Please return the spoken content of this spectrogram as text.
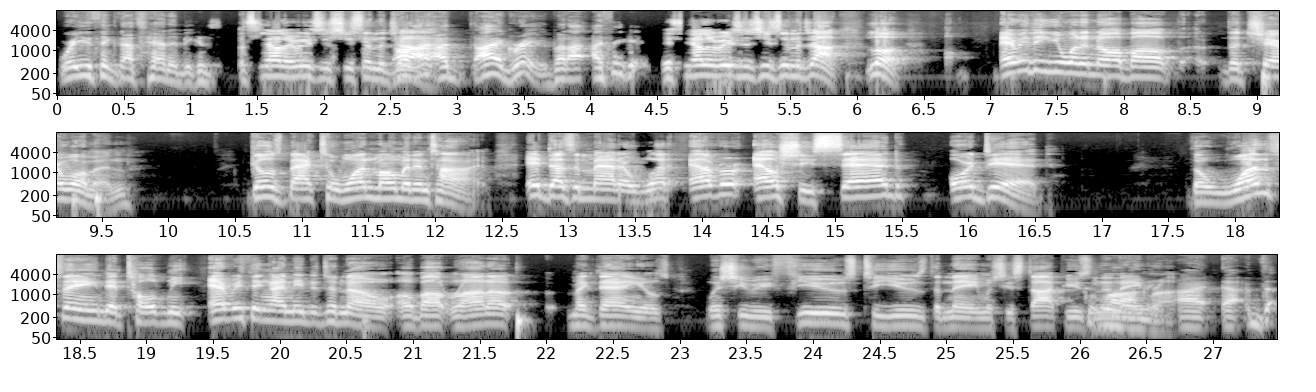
where you think that's headed. Because It's the only reason she's in the oh, job. I, I, I agree, but I, I think it, it's the only reason she's in the job. Look, everything you want to know about the chairwoman goes back to one moment in time. It doesn't matter whatever else she said or did. The one thing that told me everything I needed to know about Ronna McDaniels when she refused to use the name, when she stopped using the name I, uh, th-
